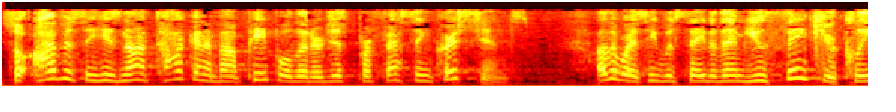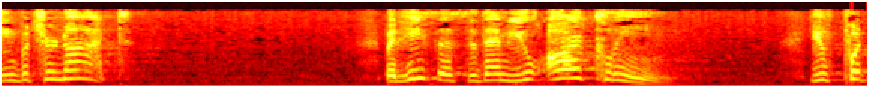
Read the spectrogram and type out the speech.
So obviously he's not talking about people that are just professing Christians. Otherwise he would say to them, you think you're clean, but you're not. But he says to them, you are clean. You've put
